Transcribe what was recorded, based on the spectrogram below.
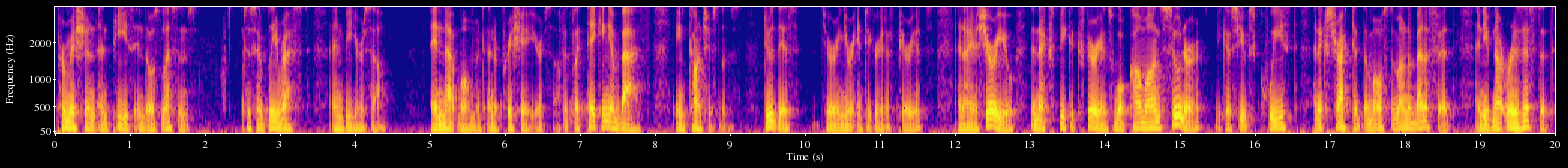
permission and peace in those lessons to simply rest and be yourself in that moment and appreciate yourself. It's like taking a bath in consciousness. Do this during your integrative periods. And I assure you, the next peak experience will come on sooner because you've squeezed and extracted the most amount of benefit and you've not resisted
